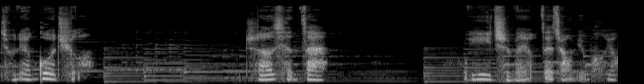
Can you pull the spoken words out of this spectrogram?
九年过去了，直到现在，我一直没有再找女朋友。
